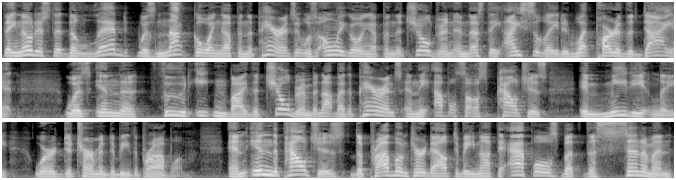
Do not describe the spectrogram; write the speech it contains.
they noticed that the lead was not going up in the parents, it was only going up in the children, and thus they isolated what part of the diet was in the food eaten by the children, but not by the parents, and the applesauce pouches immediately were determined to be the problem. And in the pouches, the problem turned out to be not the apples, but the cinnamon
